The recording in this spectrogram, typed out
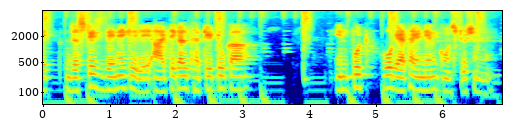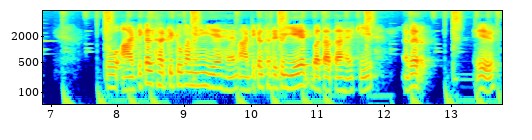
एक जस्टिस देने के लिए आर्टिकल 32 का इनपुट हो गया था इंडियन कॉन्स्टिट्यूशन में। तो आर्टिकल 32 का मीनिंग ये है आर्टिकल 32 ये बताता है कि अगर इफ़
